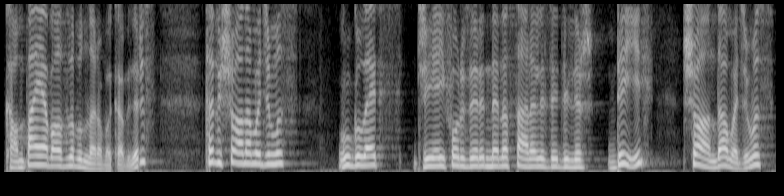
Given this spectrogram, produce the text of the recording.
Kampanya bazlı bunlara bakabiliriz. Tabii şu an amacımız Google Ads GA4 üzerinde nasıl analiz edilir değil. Şu anda amacımız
